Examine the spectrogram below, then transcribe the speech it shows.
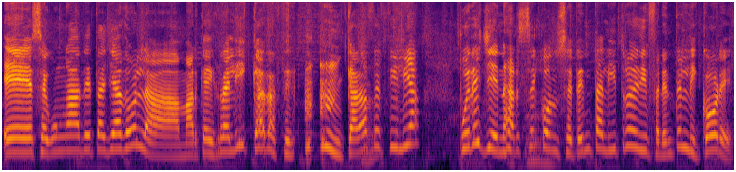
Eh, según ha detallado la marca israelí, cada, Ce- cada Cecilia puede llenarse con 70 litros de diferentes licores.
